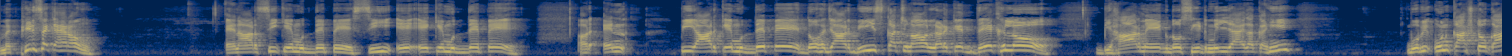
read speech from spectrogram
मैं फिर से कह रहा हूँ, एनआरसी के मुद्दे पे, सीएए के मुद्दे पे और एन पीआर के मुद्दे पे 2020 का चुनाव लड़के देख लो। बिहार में एक दो सीट मिल जाएगा कहीं, वो भी उन कास्टों का,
